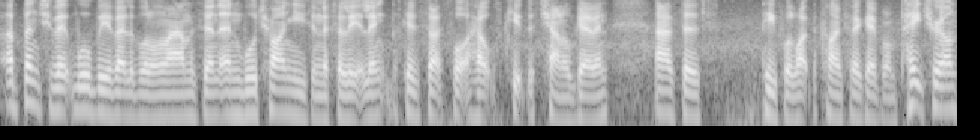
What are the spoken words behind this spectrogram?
a bunch of it will be available on Amazon and we'll try and use an affiliate link because that's what helps keep this channel going, as does people like the kind folk over on Patreon,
